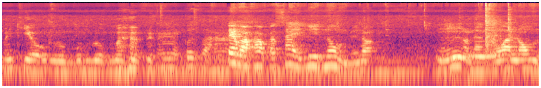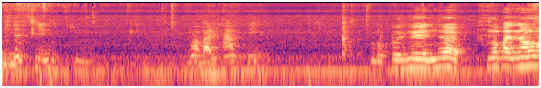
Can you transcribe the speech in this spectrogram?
มันเคี้ยวอุ้มลุมอุ้มลุมมาแต่ว่าเขาก็ใส่รีดนมเลยเนาะอืมอันนั้นงัวนมมันชินงัวบานห้ามสิบอกเคยเห็นเถอะงอปันเนาะ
